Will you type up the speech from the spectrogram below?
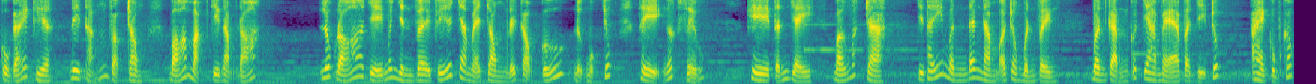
cô gái kia đi thẳng vào trong, bỏ mặt chị nằm đó. Lúc đó chị mới nhìn về phía cha mẹ chồng để cầu cứu được một chút thì ngất xỉu. Khi tỉnh dậy, mở mắt trà chị thấy mình đang nằm ở trong bệnh viện Bên cạnh có cha mẹ và chị Trúc, ai cũng khóc.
